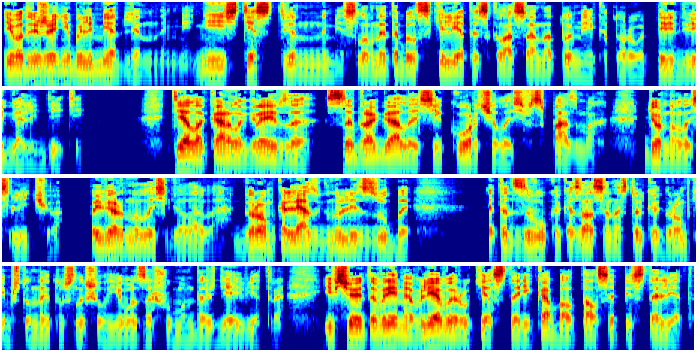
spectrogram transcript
Его движения были медленными, неестественными, словно это был скелет из класса анатомии, которого передвигали дети. Тело Карла Грейвза содрогалось и корчилось в спазмах, дернулось плечо. Повернулась голова. Громко лязгнули зубы. Этот звук оказался настолько громким, что Нейт услышал его за шумом дождя и ветра. И все это время в левой руке старика болтался пистолет.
